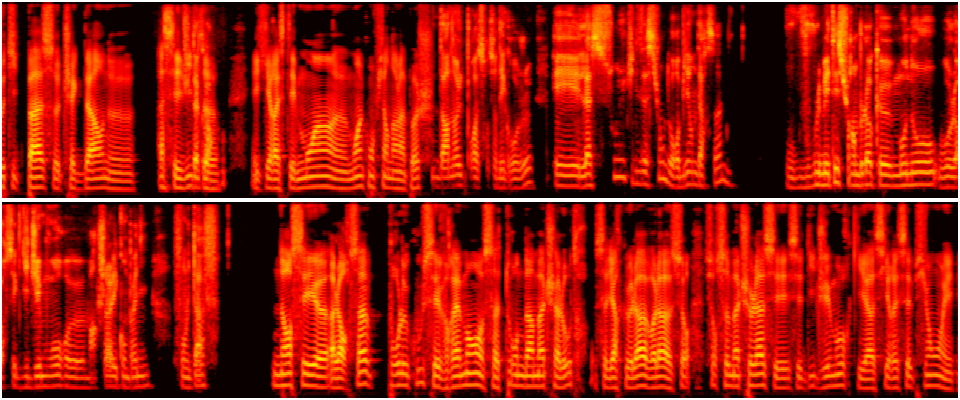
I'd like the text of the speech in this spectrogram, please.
petite passe, check down euh, assez vite euh, et qui restait moins, euh, moins confiant dans la poche. Darnold pourra sortir des gros jeux. Et la sous-utilisation de Robbie Anderson, vous, vous, le mettez sur un bloc mono ou alors c'est que DJ Moore, Marshall et compagnie font le taf? Non, c'est alors ça pour le coup c'est vraiment ça tourne d'un match à l'autre. C'est-à-dire que là voilà sur, sur ce match-là c'est DJ Moore qui a six réceptions et,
